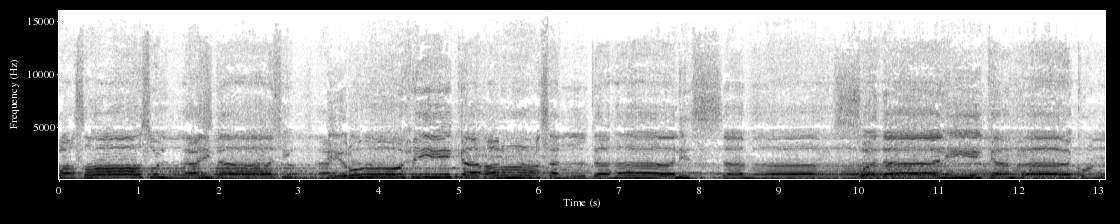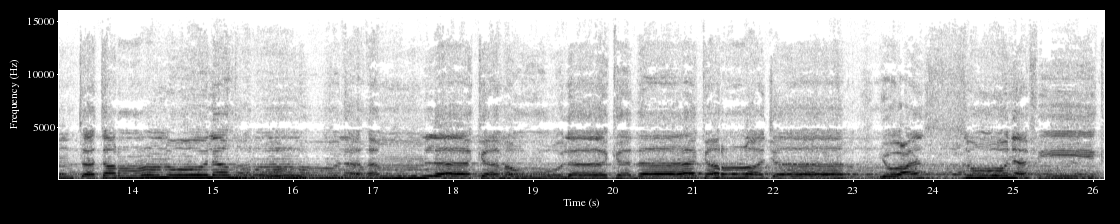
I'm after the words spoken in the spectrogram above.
رصاص العداة بروحك أرسلتها للسماء وذلك ما كنت ترنو له فأملاك مولاك ذاك الرجاء يعزون فيك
